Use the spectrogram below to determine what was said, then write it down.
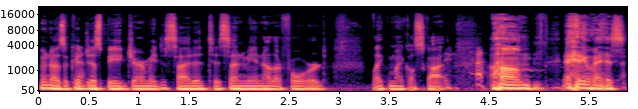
who knows? It could Yeah. just be Jeremy decided to send me another forward like Michael Scott. um, anyways,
